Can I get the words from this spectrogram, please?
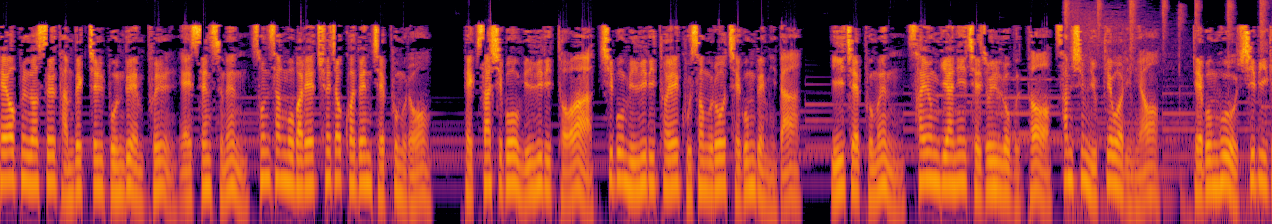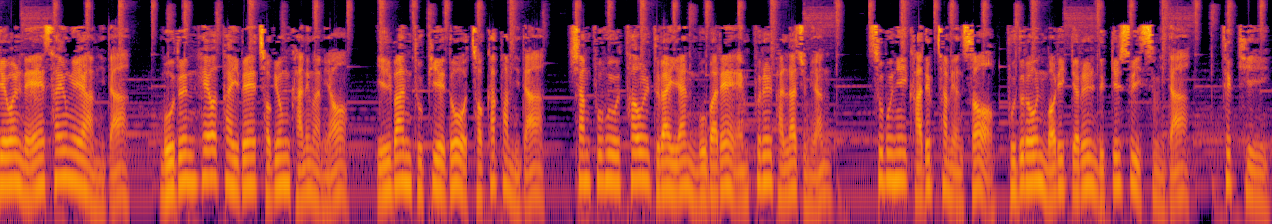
헤어 플러스 단백질 본드 앰플 에센스는 손상 모발에 최적화된 제품으로 145ml와 15ml의 구성으로 제공됩니다. 이 제품은 사용기한이 제조일로부터 36개월이며 개봉 후 12개월 내에 사용해야 합니다. 모든 헤어 타입에 적용 가능하며 일반 두피에도 적합합니다. 샴푸 후 타올 드라이한 모발에 앰플을 발라주면 수분이 가득 차면서 부드러운 머릿결을 느낄 수 있습니다. 특히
